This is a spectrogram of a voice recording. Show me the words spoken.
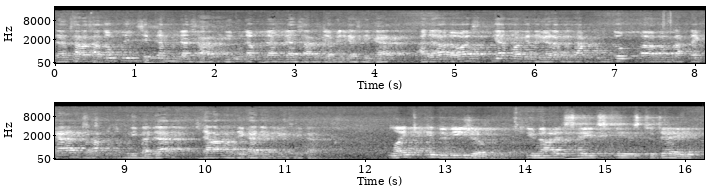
Dan salah satu prinsip yang mendasar di Undang-Undang Dasar di Amerika Serikat adalah bahwa setiap warga negara berhak untuk uh, mempraktekkan, berhak untuk beribadah secara merdeka di Amerika Serikat. Like Indonesia, the United States is today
